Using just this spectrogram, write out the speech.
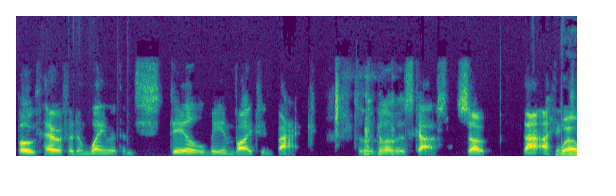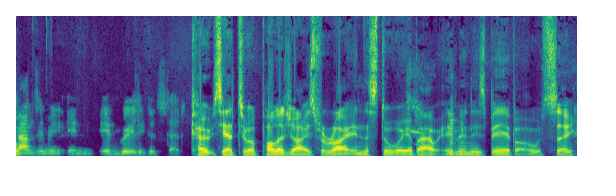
both Hereford and Weymouth and still be invited back to the Glovers cast. So that I think Well- stands him in, in, in really good stead. Coates had to apologise for writing the story about him and his beer bottles. So that's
